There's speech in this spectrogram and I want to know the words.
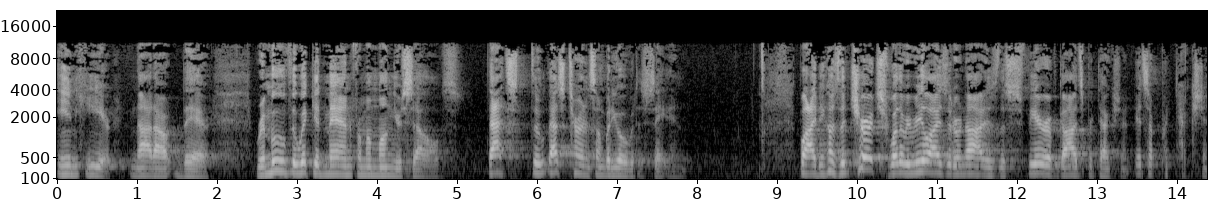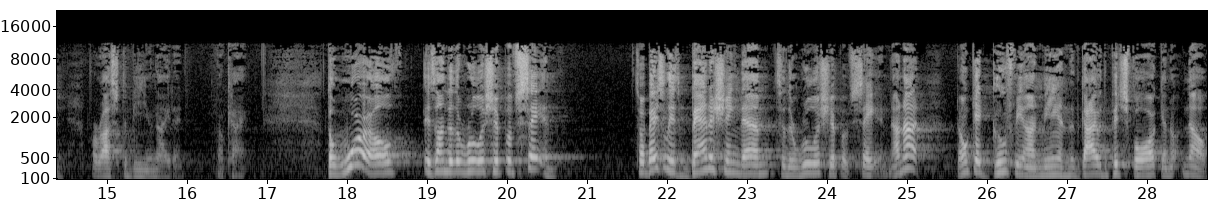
In here, not out there. Remove the wicked man from among yourselves. That's, that's turning somebody over to Satan. Why? Because the church, whether we realize it or not, is the sphere of God's protection. It's a protection for us to be united. Okay? The world is under the rulership of Satan. So basically, it's banishing them to the rulership of Satan. Now, not, don't get goofy on me and the guy with the pitchfork, and no.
